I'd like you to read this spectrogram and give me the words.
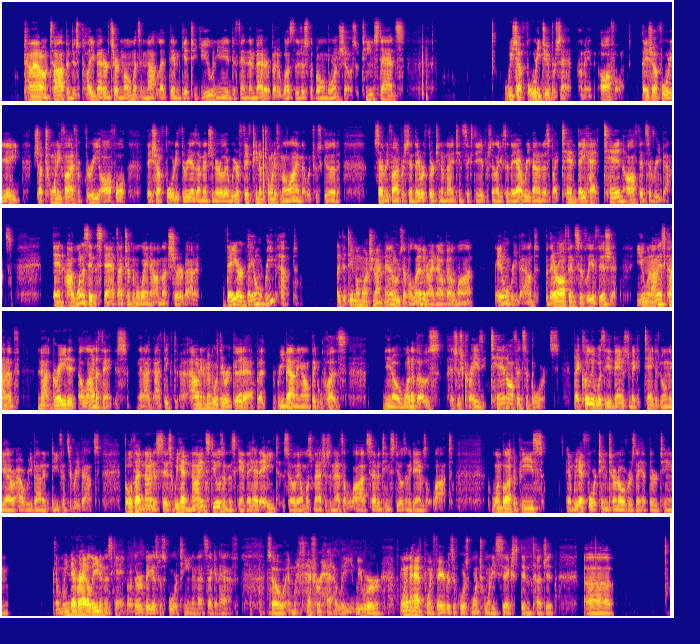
come out on top and just play better in certain moments and not let them get to you, and you need to defend them better. But it was the, just the Bowen Born show. So team stats, we shot 42%. I mean, awful. They shot 48, shot 25 from three, awful. They shot 43, as I mentioned earlier. We were 15 of 20 from the line, though, which was good. 75%. They were 13 of 19, 68%. Like I said, they out rebounded us by 10. They had 10 offensive rebounds. And I want to say the stats. I took them away now. I'm not sure about it. They are they don't rebound. Like the team I'm watching right now, who's up 11 right now, Belmont, they don't rebound, but they're offensively efficient. UNI is kind of not great at a lot of things. And I, I think, I don't even remember what they were good at, but rebounding, I don't think was, you know, one of those. It's just crazy. 10 offensive boards. That clearly was the advantage to make it 10 because we only got our, out rebounded and defensive rebounds. Both had nine assists. We had nine steals in this game. They had eight, so they almost matched us, and that's a lot. 17 steals in a game is a lot. One block apiece, and we had 14 turnovers. They had 13. And we never had a lead in this game. Our third biggest was 14 in that second half. So, and we never had a lead. We were one and a half point favorites, of course, 126, didn't touch it. Uh,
